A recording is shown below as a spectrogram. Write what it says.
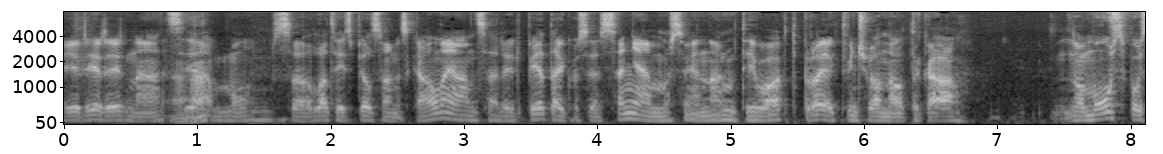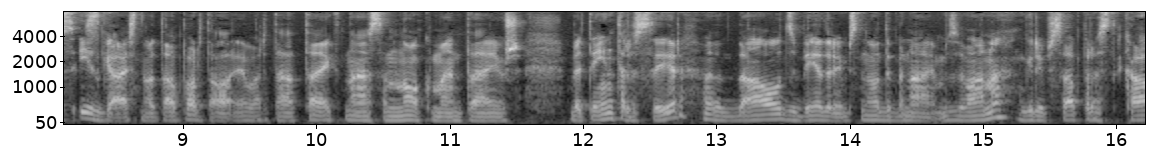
Ir, ir, ir nācis. Aha. Jā, mums Latvijas Pilsoniskā alianse arī ir pieteikusies, saņēmusi vienu normatīvu aktu projektu. Viņš vēl nav tā kā no mūsu puses izgājis no tā portāla, ja var tā teikt, neesam dokumentējuši. Bet interesi ir. Daudz biedrības nodibinājumu zvana, grib saprast, kā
